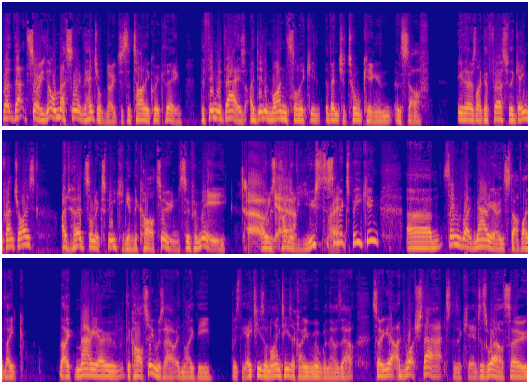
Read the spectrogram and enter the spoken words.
but that sorry on that Sonic the Hedgehog note, just a tiny quick thing. The thing with that is, I didn't mind Sonic Adventure talking and, and stuff, even though it was like the first for the game franchise. I'd heard Sonic speaking in the cartoon, so for me, Oh, I was yeah. kind of used to Right. Sonic speaking. Um, same with like Mario and stuff. I'd like like Mario the cartoon was out in like the was the eighties or nineties. I can't even remember when that was out. So yeah, I'd watched that as a kid as well. So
